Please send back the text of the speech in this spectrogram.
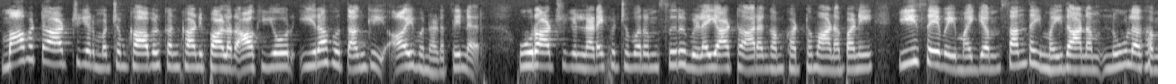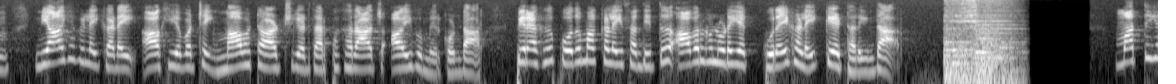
மாவட்ட ஆட்சியர் மற்றும் காவல் கண்காணிப்பாளர் ஆகியோர் இரவு தங்கி ஆய்வு நடத்தினர். ஊராட்சியில் நடைபெற்று வரும் சிறு விளையாட்டு அரங்கம் கட்டுமான பணி இ சேவை மையம் சந்தை மைதானம் நூலகம் நியாய விலை கடை ஆகியவற்றை மாவட்ட ஆட்சியர் தர்பகராஜ் ஆய்வு மேற்கொண்டார். பிறகு பொதுமக்களை சந்தித்து அவர்களுடைய குறைகளை கேட்டறிந்தார். மத்திய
